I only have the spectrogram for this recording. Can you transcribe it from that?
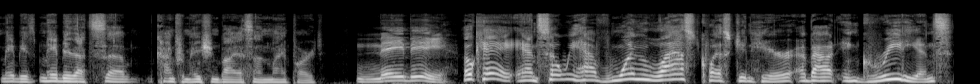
maybe maybe that's uh, confirmation bias on my part. Maybe. Okay, and so we have one last question here about ingredients.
